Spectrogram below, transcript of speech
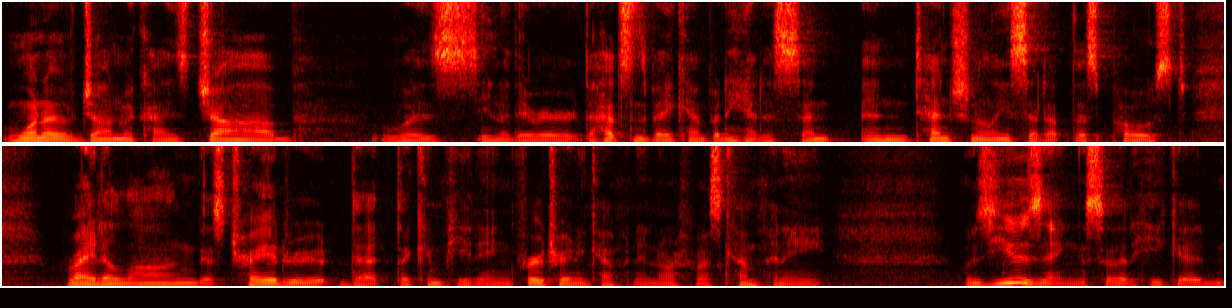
one of John Mackay's job was you know they were the Hudson's Bay Company had intentionally set up this post right along this trade route that the competing fur trading company Northwest Company was using so that he could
